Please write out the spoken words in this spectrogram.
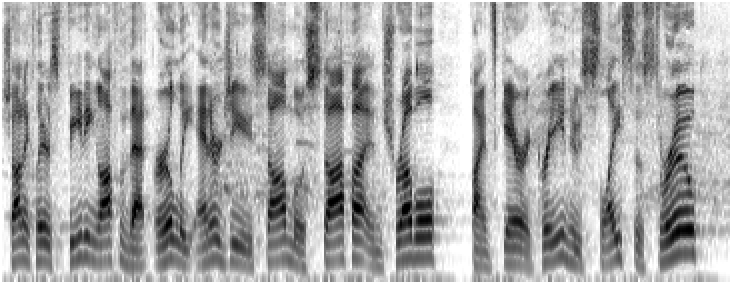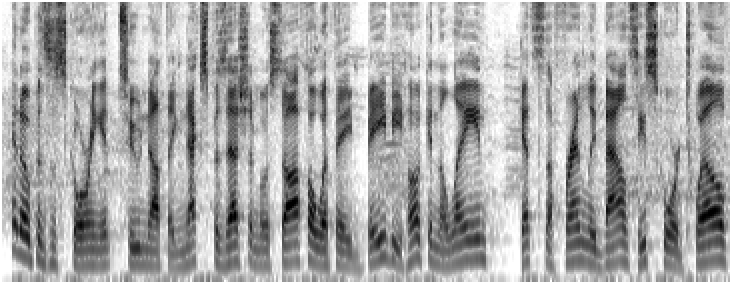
Chanticleers feeding off of that early energy. You saw Mostafa in trouble. Finds Garrett Green, who slices through and opens the scoring at 2 0. Next possession, Mostafa with a baby hook in the lane gets the friendly bounce. He scored 12.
